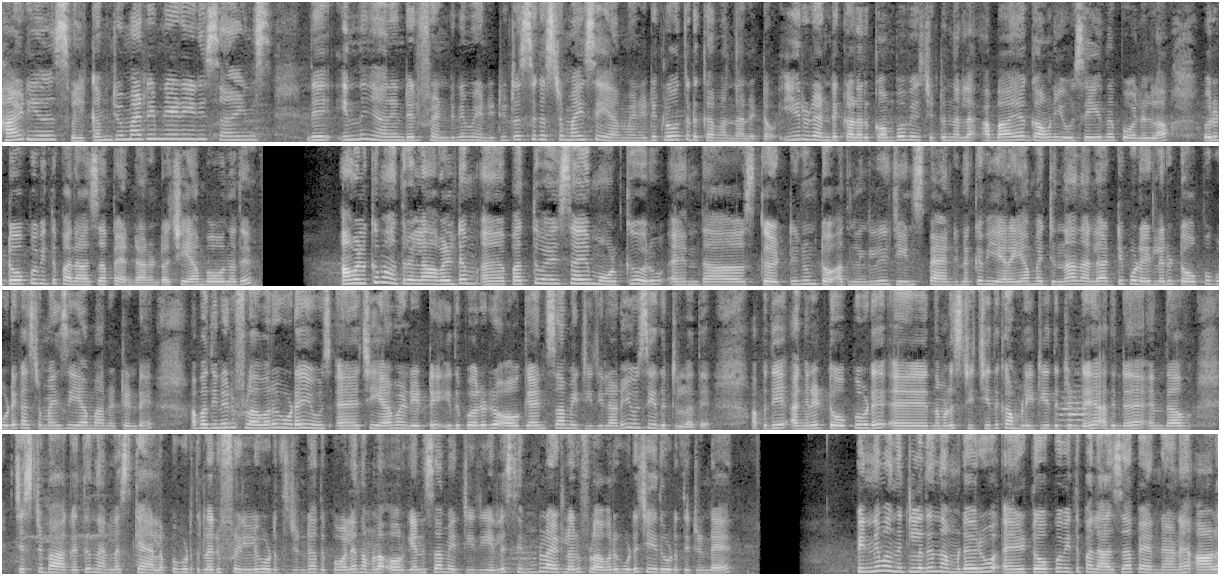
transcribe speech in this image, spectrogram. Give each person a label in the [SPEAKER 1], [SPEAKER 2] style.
[SPEAKER 1] Hi dears welcome to my dream lady designs ഇത് ഇന്ന് ഞാൻ എന്റെ ഒരു ഫ്രണ്ടിന് വേണ്ടിയിട്ട് ഡ്രസ്സ് കസ്റ്റമൈസ് ചെയ്യാൻ വേണ്ടിയിട്ട് ക്ലോത്ത് എടുക്കാൻ വന്നതാണ് കേട്ടോ ഈ ഒരു രണ്ട് കളർ കോംബോ വെച്ചിട്ട് നല്ല അബായ ഗൗൺ യൂസ് ചെയ്യുന്ന പോലുള്ള ഒരു ടോപ്പ് വിത്ത് പലാസ പാന്റാണ് കേട്ടോ ചെയ്യാൻ പോകുന്നത്. അവൾക്ക് മാത്രമല്ല അവളുടെ പത്ത് വയസ്സായ മോൾക്ക് ഒരു എന്താ സ്കേർട്ടിനും ടോ അതല്ലെങ്കിൽ ജീൻസ് പാന്റിനൊക്കെ വിയർ ചെയ്യാൻ പറ്റുന്ന നല്ല അടിപൊളിയായിട്ടുള്ളൊരു ടോപ്പ് കൂടെ കസ്റ്റമൈസ് ചെയ്യാൻ പറഞ്ഞിട്ടുണ്ട്. അപ്പോൾ അതിനൊരു ഫ്ലവർ കൂടെ യൂസ് ചെയ്യാൻ വേണ്ടിയിട്ട് ഇതുപോലൊരു ഓർഗാൻസ മെറ്റീരിയലാണ് യൂസ് ചെയ്തിട്ടുള്ളത്. അപ്പോൾ ഇത് അങ്ങനെ ടോപ്പ് ഇവിടെ നമ്മൾ സ്റ്റിച്ച് ചെയ്ത് കംപ്ലീറ്റ് ചെയ്തിട്ടുണ്ട്. അതിന്റെ എന്താ ചെസ്റ്റ് ഭാഗത്ത് നല്ല സ്കാലപ്പ് കൊടുത്തിട്ടുള്ള ഒരു ഫ്രില്ല് കൊടുത്തിട്ടുണ്ട്. അതുപോലെ നമ്മൾ ഓർഗാൻസ മെറ്റീരിയൽ സിമ്പിളായിട്ടുള്ള ഒരു ഫ്ലവർ കൂടെ ചെയ്ത് കൊടുത്തിട്ടുണ്ട്. പിന്നെ വന്നിട്ടുള്ളത് നമ്മുടെ ഒരു ടോപ്പ് വിത്ത് പലാസ പാന്റാണ് ആൾ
